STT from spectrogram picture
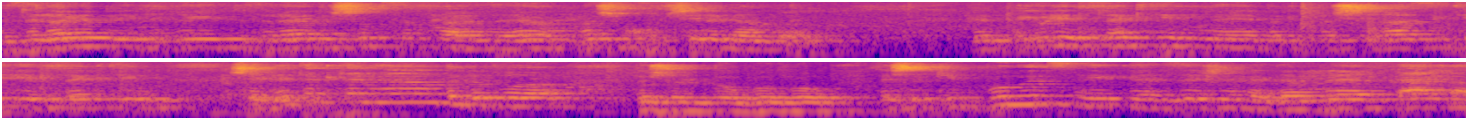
וזה לא היה בעברית, וזה לא היה בשום שפה, זה היה משהו חופשי לגמרי. והיו לי אפקטים, בשירה עשיתי לי אפקטים של נטע קטנה בגבוה, ושל בו, ושל קיבוצניק כזה שמדבר ככה.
